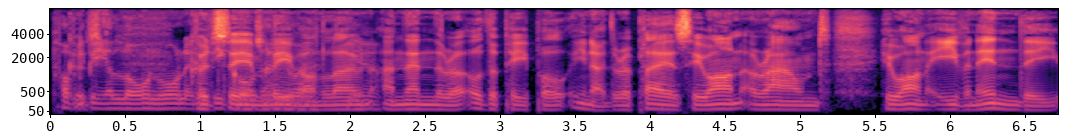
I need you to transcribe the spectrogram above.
Probably could, be a loan, won't could see him leave anywhere? on loan. Yeah. And then there are other people, you know, there are players who aren't around, who aren't even in the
